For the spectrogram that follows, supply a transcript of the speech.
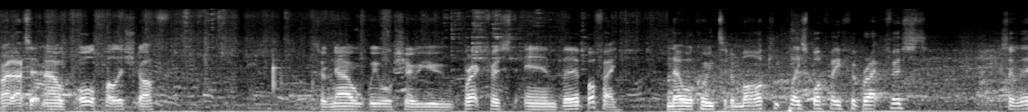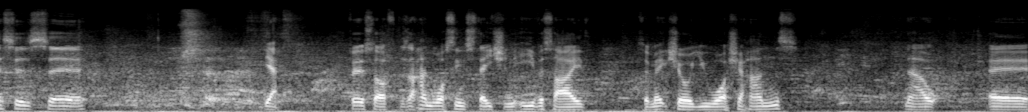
Right, that's it now. All polished off. So now we will show you breakfast in the buffet. Now we're coming to the marketplace buffet for breakfast. So this is, uh, yeah. First off, there's a hand washing station either side, so make sure you wash your hands. Now, uh,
